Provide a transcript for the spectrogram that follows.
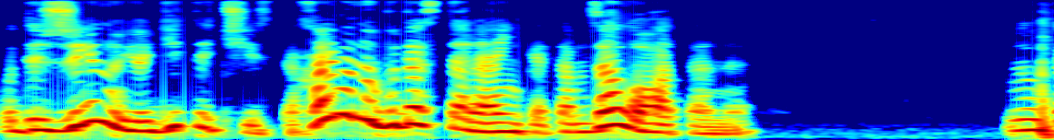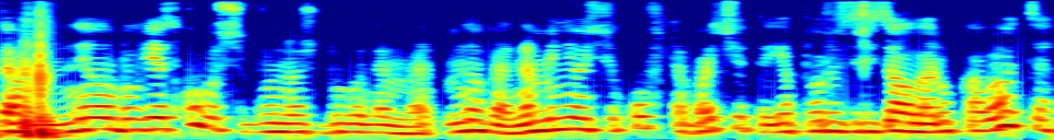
одежину і одіти чисте. Хай воно буде стареньке, там, залатане. Ну там не обов'язково, щоб воно ж було нове. На мені ось у кофта, бачите, я порозрізала рукава. Це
